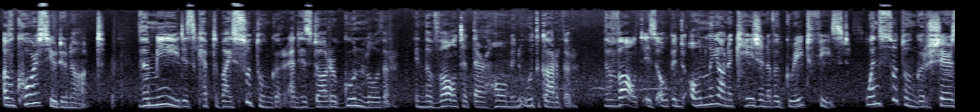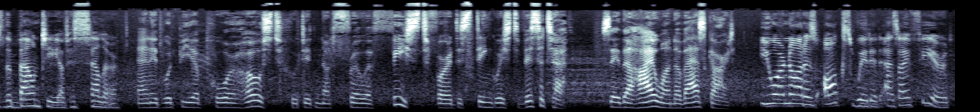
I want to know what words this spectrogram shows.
Of course you do not. The mead is kept by Suttungr and his daughter Gunnlodr in the vault at their home in Utgardr. The vault is opened only on occasion of a great feast, when Suttungr shares the bounty of his cellar. And it would be a poor host who did not throw a feast for a distinguished visitor. Say the High One of Asgard. You are not as ox-witted as I feared.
